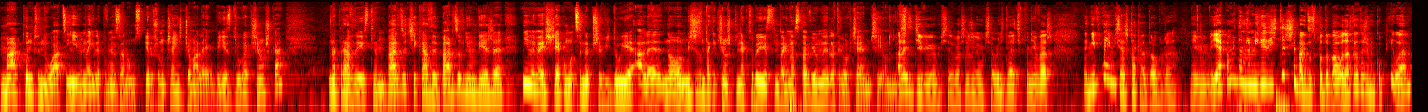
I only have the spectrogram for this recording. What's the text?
ma kontynuację, nie wiem na ile powiązaną z pierwszą częścią, ale jakby jest druga książka. Naprawdę jestem bardzo ciekawy, bardzo w nią wierzę. Nie wiem jeszcze jaką ocenę przewiduję, ale no myślę, że są takie książki, na które jestem tak nastawiony, dlatego chciałem dzisiaj o nich. Ale zdziwiłem się właśnie, że ją chciałeś dać, ponieważ nie wydaje mi się aż taka dobra. Nie wiem. Ja pamiętam, że mi kiedyś też się bardzo spodobało, dlatego też ją kupiłem,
